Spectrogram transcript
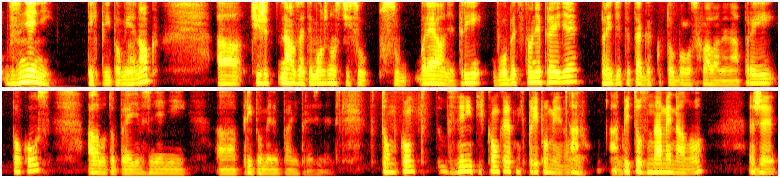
v znení tých pripomienok. Čiže naozaj tie možnosti sú, sú reálne tri. Vôbec to neprejde. Prejde to tak, ako to bolo schválené na prvý pokus, alebo to prejde v znení pripomienok pani prezidentky. V tom v znení tých konkrétnych pripomienok áno, áno. by to znamenalo, že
